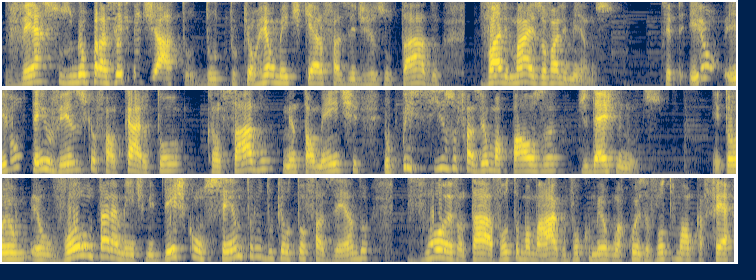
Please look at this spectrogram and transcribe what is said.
versus o meu prazer imediato do, do que eu realmente quero fazer de resultado, vale mais ou vale menos? Porque eu, eu tenho vezes que eu falo, cara, eu tô cansado mentalmente, eu preciso fazer uma pausa de 10 minutos. Então eu, eu voluntariamente me desconcentro do que eu estou fazendo, vou levantar, vou tomar uma água, vou comer alguma coisa, vou tomar um café,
